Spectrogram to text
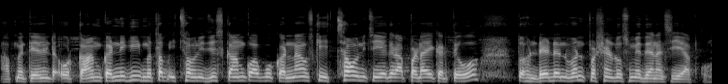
आप में टैलेंट और काम करने की मतलब इच्छा होनी, जिस काम को आपको करना है, उसकी इच्छा होनी चाहिए। अगर आप पढ़ाई करते हो तो हंड्रेड एंड वन परसेंट उसमें देना चाहिए आपको।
